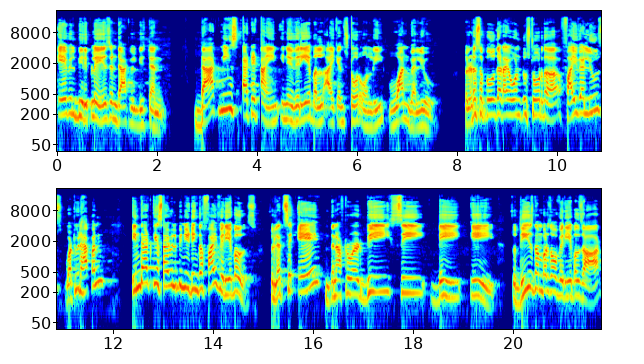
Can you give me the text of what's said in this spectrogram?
a will be replaced and that will be 10. That means at a time in a variable I can store only one value. So let us suppose that I want to store the 5 values. What will happen? In that case, I will be needing the five variables. So let's say A, then afterward B, C, D, E. So these numbers of variables are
